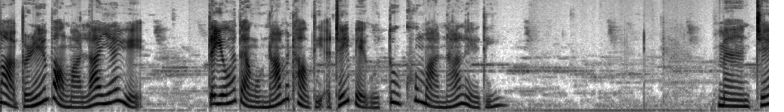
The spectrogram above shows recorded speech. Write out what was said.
မဗရင်ပေါင်မှလာရဲ၍တယောတန်ကိုနားမထောင်သည့်အတိတ်ပဲကိုသူခုမှနားလေသည် မှန်တဲ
